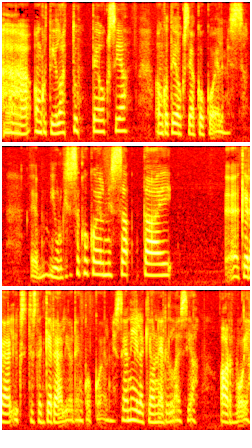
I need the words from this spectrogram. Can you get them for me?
Ää, onko tilattu teoksia, onko teoksia kokoelmissa – julkisissa kokoelmissa tai kerä, yksityisten keräilijöiden kokoelmissa. Ja niilläkin on erilaisia arvoja.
